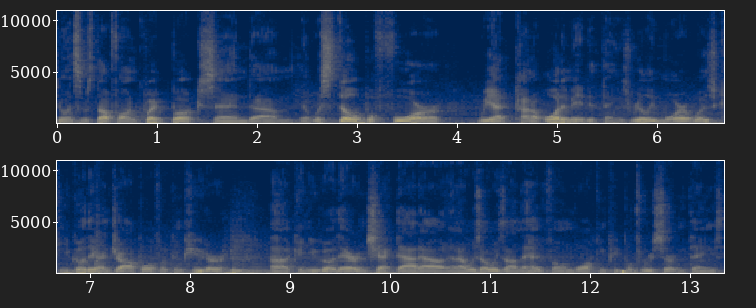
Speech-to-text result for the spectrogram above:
doing some stuff on QuickBooks, and um, it was still before we had kind of automated things. Really, more it was, can you go there and drop off a computer? Uh, can you go there and check that out? And I was always on the headphone walking people through certain things.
